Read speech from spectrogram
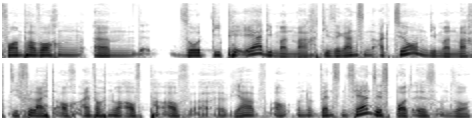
vor ein paar Wochen, ähm, so die PR, die man macht, diese ganzen Aktionen, die man macht, die vielleicht auch einfach nur auf, auf äh, ja, wenn es ein Fernsehspot ist und so,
